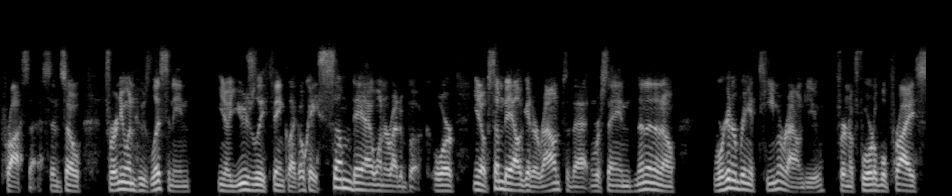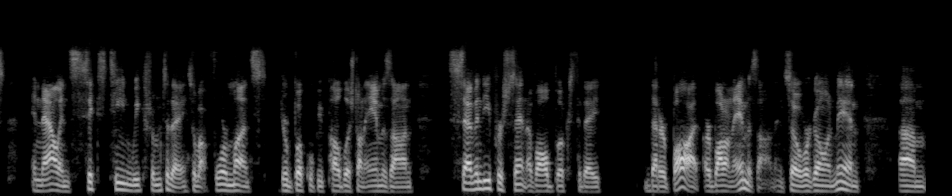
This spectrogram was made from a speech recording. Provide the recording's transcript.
process. And so for anyone who's listening, you know, usually think like, okay, someday I want to write a book or, you know, someday I'll get around to that. And we're saying, no, no, no, no. We're going to bring a team around you for an affordable price. And now in 16 weeks from today, so about four months, your book will be published on Amazon. 70% of all books today that are bought are bought on Amazon. And so we're going, man, um,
